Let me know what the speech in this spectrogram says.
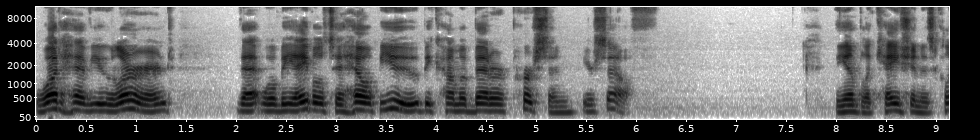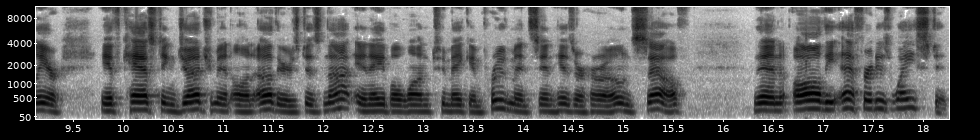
what have you learned that will be able to help you become a better person yourself? The implication is clear. If casting judgment on others does not enable one to make improvements in his or her own self, then all the effort is wasted.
